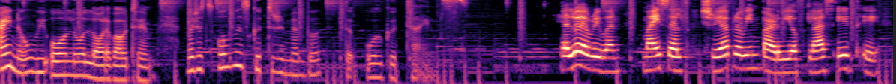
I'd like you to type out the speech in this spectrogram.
I know we all know a lot about him, but it's always good to remember the old good times. Hello everyone, myself Shreya Praveen Padvi of class 8th A.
